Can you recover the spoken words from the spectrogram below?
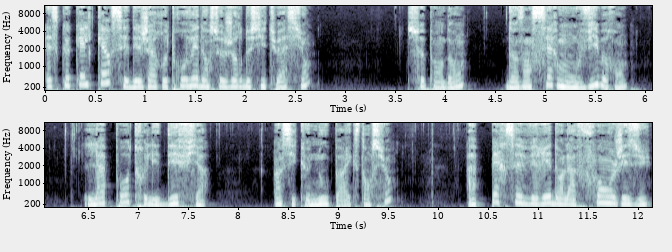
Est-ce que quelqu'un s'est déjà retrouvé dans ce genre de situation? Cependant, dans un sermon vibrant, l'apôtre les défia, ainsi que nous par extension, à persévérer dans la foi en Jésus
